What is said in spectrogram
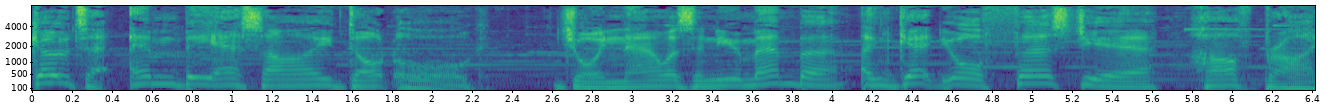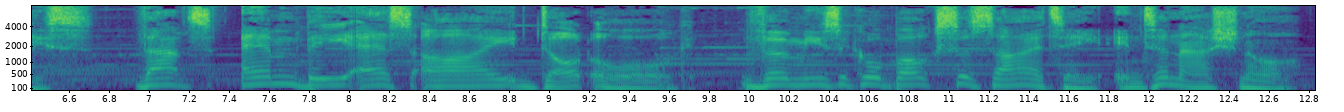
Go to mbsi.org Join now as a new member and get your first year half price. That's mbsi.org. The Musical Box Society International.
